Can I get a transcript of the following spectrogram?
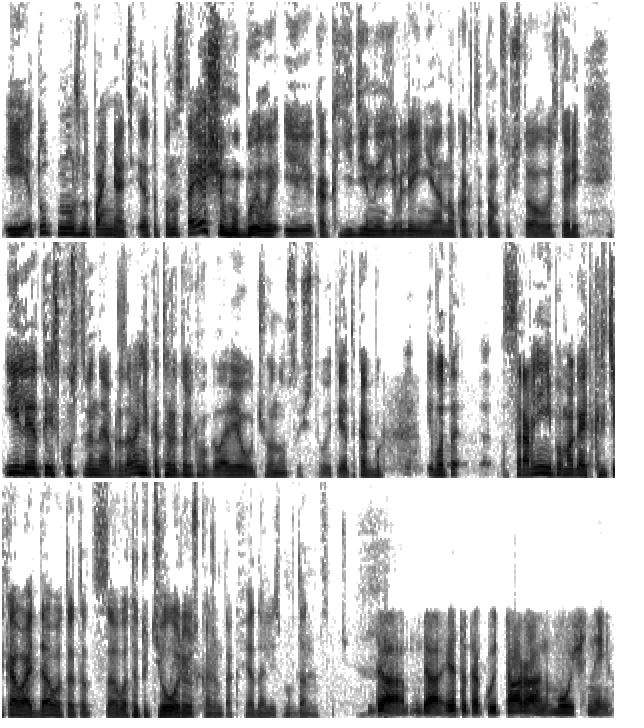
И тут нужно понять, это по-настоящему было и как единое явление, оно как-то там существовало в истории, или это искусственное образование, которое только в голове у ученых существует. И это как бы... И вот э, сравнение помогает критиковать, да, вот, этот, вот эту теорию, скажем так, феодализма в данном случае. Да, да, это такой таран мощный.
